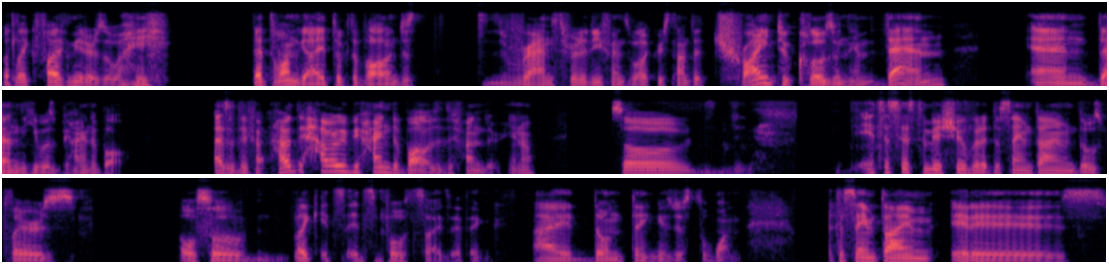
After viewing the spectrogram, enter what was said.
but like five meters away. that one guy took the ball and just ran through the defense while Cristante trying to close on him then, and then he was behind the ball as a defender. How how are we behind the ball as a defender? You know, so it's a system issue, but at the same time, those players also like it's it's both sides. I think I don't think it's just one. At the same time, it is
